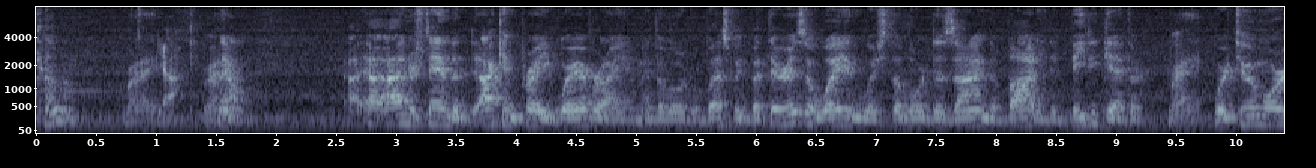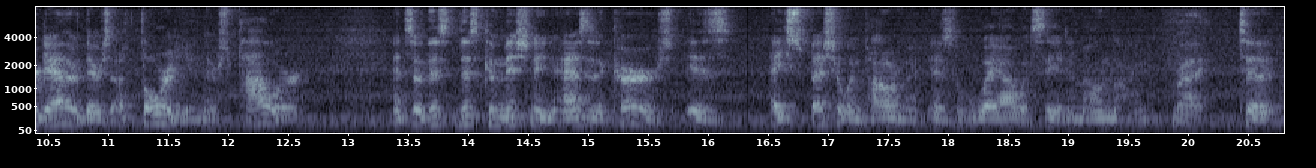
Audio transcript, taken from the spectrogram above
come Right. Yeah. Right. now, I, I understand that I can pray wherever I am and the Lord will bless me, but there is a way in which the Lord designed the body to be together. Right. Where two or more are gathered, there's authority and there's power. And so this, this commissioning as it occurs is a special empowerment, is the way I would see it in my own mind. Right. To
